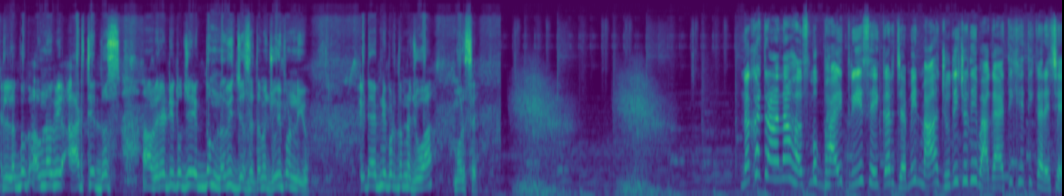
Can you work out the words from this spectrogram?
એટલે લગભગ અવનવી આઠથી દસ વેરાયટી તો જે એકદમ નવી જ જશે, તમે જોઈ પણ નહીં હો. એ ટાઈપની પણ તમને જોવા મળશે. નખત્રાણાના હસમુખભાઈ ત્રીસ એકર જમીનમાં જુદી જુદી બાગાયતી ખેતી કરે છે.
